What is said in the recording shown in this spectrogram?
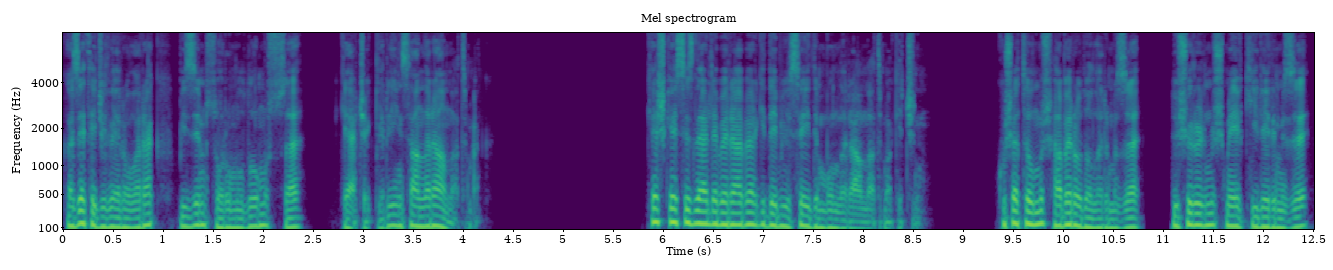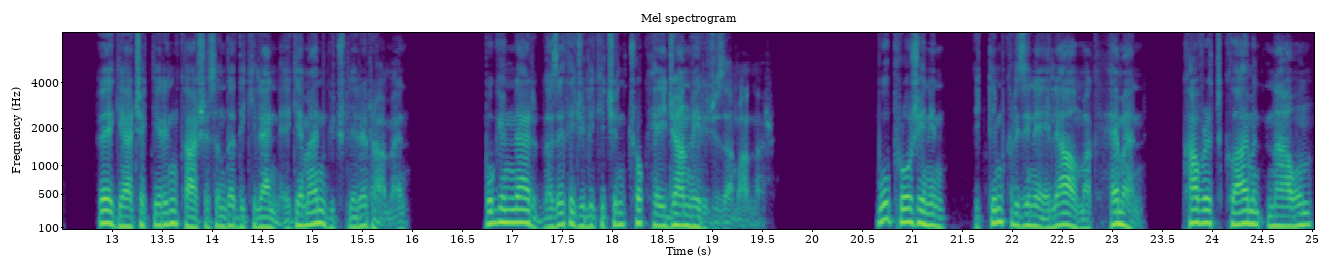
Gazeteciler olarak bizim sorumluluğumuzsa gerçekleri insanlara anlatmak. Keşke sizlerle beraber gidebilseydim bunları anlatmak için. Kuşatılmış haber odalarımıza, düşürülmüş mevkilerimize, ve gerçeklerin karşısında dikilen egemen güçlere rağmen, bugünler gazetecilik için çok heyecan verici zamanlar. Bu projenin iklim krizini ele almak hemen Covered Climate Now'un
